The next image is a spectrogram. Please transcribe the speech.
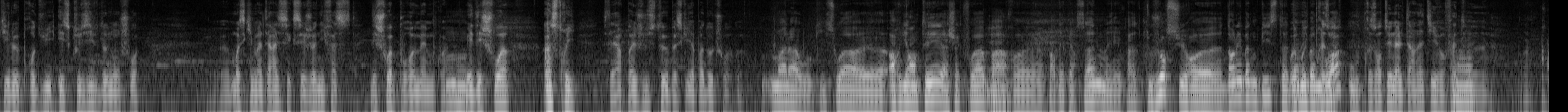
qui est le produit exclusif de non-choix. Euh, moi, ce qui m'intéresse, c'est que ces jeunes, ils fassent des choix pour eux-mêmes, quoi. Mmh. Mais des choix instruits. C'est-à-dire pas juste parce qu'il n'y a pas d'autre choix. Quoi. Voilà, ou qu'ils soient euh, orientés à chaque fois par, mmh. euh, par des personnes, mais pas toujours sur, dans les bonnes pistes, dans les bonnes voies. Ou présenter une alternative, en fait. Voilà.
